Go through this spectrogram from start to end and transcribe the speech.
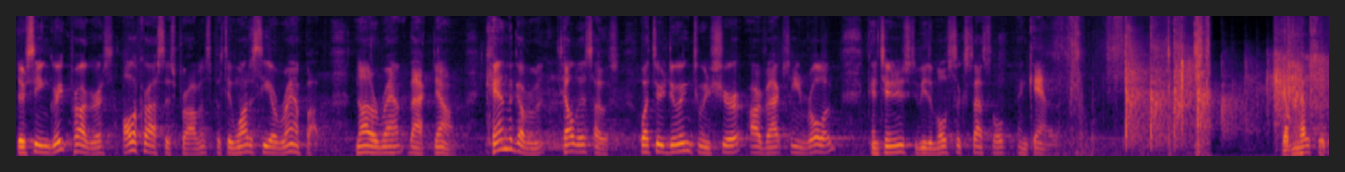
They're seeing great progress all across this province, but they want to see a ramp up, not a ramp back down. Can the government tell this House what they're doing to ensure our vaccine rollout continues to be the most successful in Canada? Government House Leader.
